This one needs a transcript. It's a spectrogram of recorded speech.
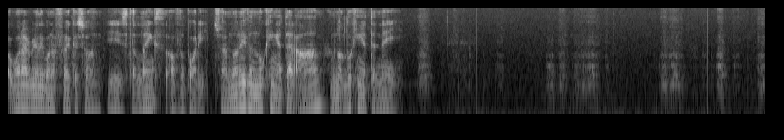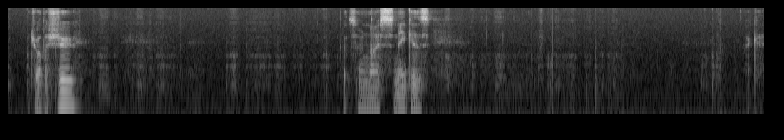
but what I really want to focus on is the length of the body. So I'm not even looking at that arm, I'm not looking at the knee. Draw the shoe. Got some nice sneakers. Okay,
